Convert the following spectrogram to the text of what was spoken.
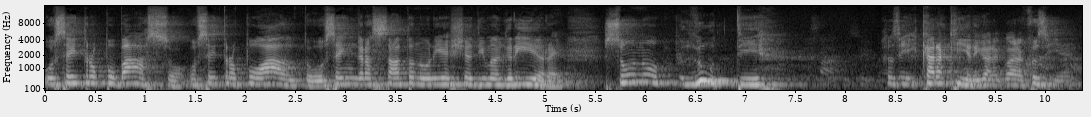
o sei troppo basso, o sei troppo alto, o sei ingrassato non riesci a dimagrire. Sono lutti. Così, carachiri, guarda, guarda così. Eh.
